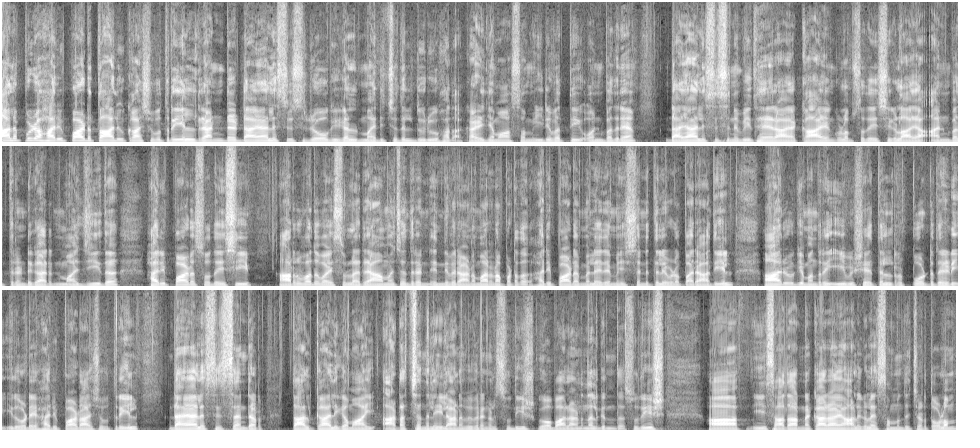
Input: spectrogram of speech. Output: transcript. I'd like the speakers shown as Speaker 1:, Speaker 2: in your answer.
Speaker 1: ആലപ്പുഴ ഹരിപ്പാട് താലൂക്ക് ആശുപത്രിയിൽ രണ്ട് ഡയാലിസിസ് രോഗികൾ മരിച്ചതിൽ ദുരൂഹത. കഴിഞ്ഞ മാസം ഇരുപത്തി ഒൻപതിന് ഡയാലിസിസിന് വിധേയരായ കായംകുളം സ്വദേശികളായ അൻപത്തിരണ്ടുകാരൻ മജീദ് ഹരിപ്പാട് സ്വദേശി അറുപത് വയസ്സുള്ള രാമചന്ദ്രൻ എന്നിവരാണ് മരണപ്പെട്ടത്. Haripad M L A Ramesh ചെന്നിത്തലയുടെ പരാതിയിൽ ആരോഗ്യമന്ത്രി ഈ വിഷയത്തിൽ റിപ്പോർട്ട് തേടി. ഇതോടെ ഹരിപ്പാട് ആശുപത്രിയിൽ ഡയാലിസിസ് സെന്റർ താൽക്കാലികമായി അടച്ച നിലയിലാണ്. വിവരങ്ങൾ സുധീഷ് ഗോപാലാണ് നൽകുന്നത്. സുധീഷ് ഈ സാധാരണക്കാരായ ആളുകളെ സംബന്ധിച്ചിടത്തോളം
